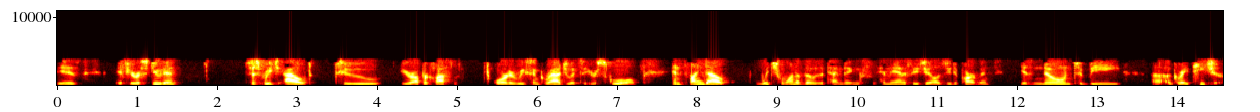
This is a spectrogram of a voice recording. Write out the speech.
is if you're a student, just reach out to your upperclassmen or to recent graduates at your school and find out which one of those attendings in the anesthesiology department is known to be uh, a great teacher?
